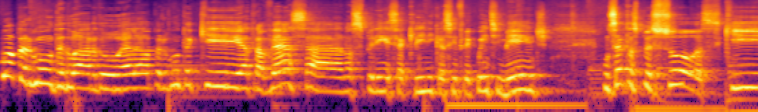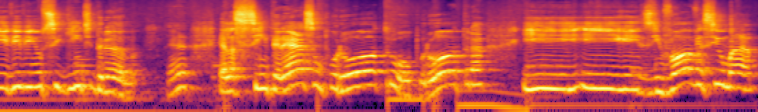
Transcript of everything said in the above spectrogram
Boa pergunta, Eduardo. Ela é uma pergunta que atravessa a nossa experiência clínica assim frequentemente com certas pessoas que vivem o seguinte drama. Né? Elas se interessam por outro ou por outra e, e desenvolvem assim uma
